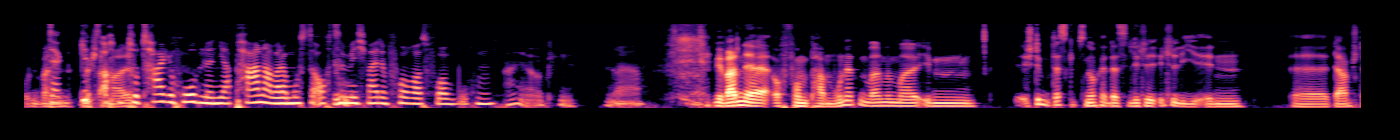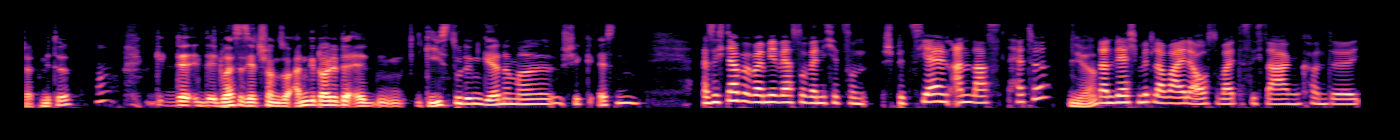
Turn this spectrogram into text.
Und Da gibt es auch einen total gehobenen Japaner, aber da musst du auch Uh. ziemlich weit im Voraus vorbuchen. Ah ja, okay. Ja. Wir waren ja auch vor ein paar Monaten waren wir mal im, stimmt, das gibt's noch, das Little Italy in äh, Darmstadt Mitte. Ah. Du hast es jetzt schon so angedeutet. Äh, gehst du denn gerne mal schick essen? Also ich glaube, bei mir wäre es so, wenn ich jetzt so einen speziellen Anlass hätte, Ja. dann wäre ich mittlerweile auch so weit, dass ich sagen könnte,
